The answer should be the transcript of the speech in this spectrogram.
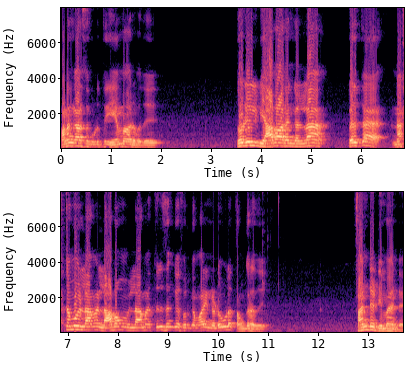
பணங்காசு கொடுத்து ஏமாறுவது. தொழில் வியாபாரங்கள்லாம் பெருத்த நஷ்டமும் இல்லாமல் லாபமும் இல்லாமல் திருசங்க சொர்க்க மாதிரி நடுவில் தொங்குறது. ஃபண்டு டிமாண்டு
